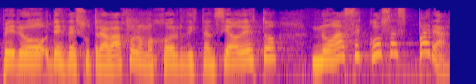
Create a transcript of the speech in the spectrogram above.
pero desde su trabajo, a lo mejor distanciado de esto, no hace cosas para.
